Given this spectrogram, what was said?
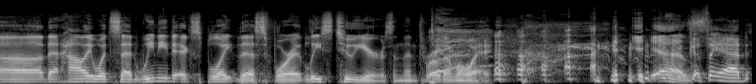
uh, that Hollywood said we need to exploit this for at least two years and then throw them away. yes, Because they had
